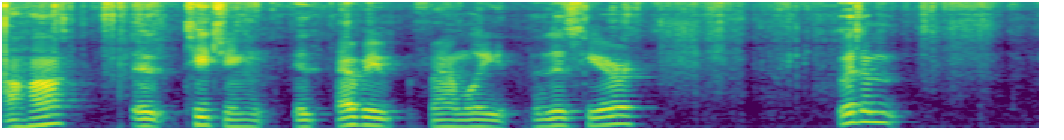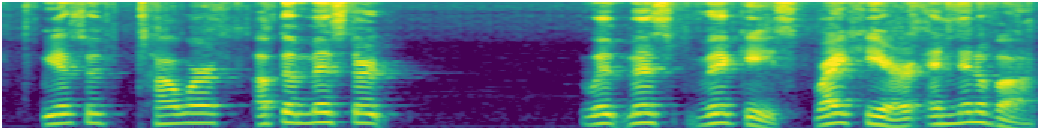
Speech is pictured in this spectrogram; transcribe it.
Uh huh. Is teaching is every family that is here. With a yes, the tower of the Mister. With Miss Vickie's right here in Nineveh.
